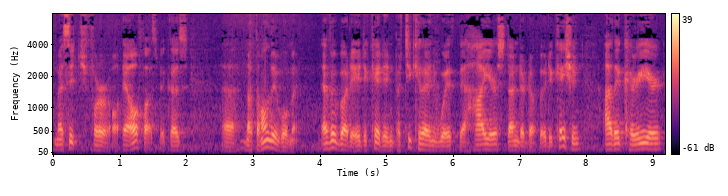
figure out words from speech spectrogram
message for all of us because uh, not only women, everybody educated, in particular with the higher standard of education, are the career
